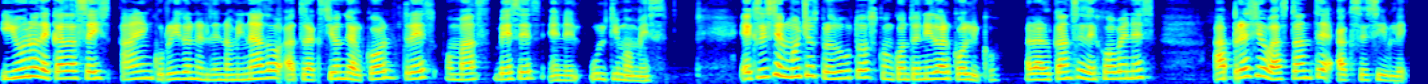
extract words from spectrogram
y uno de cada seis ha incurrido en el denominado atracción de alcohol tres o más veces en el último mes. Existen muchos productos con contenido alcohólico al alcance de jóvenes a precio bastante accesible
